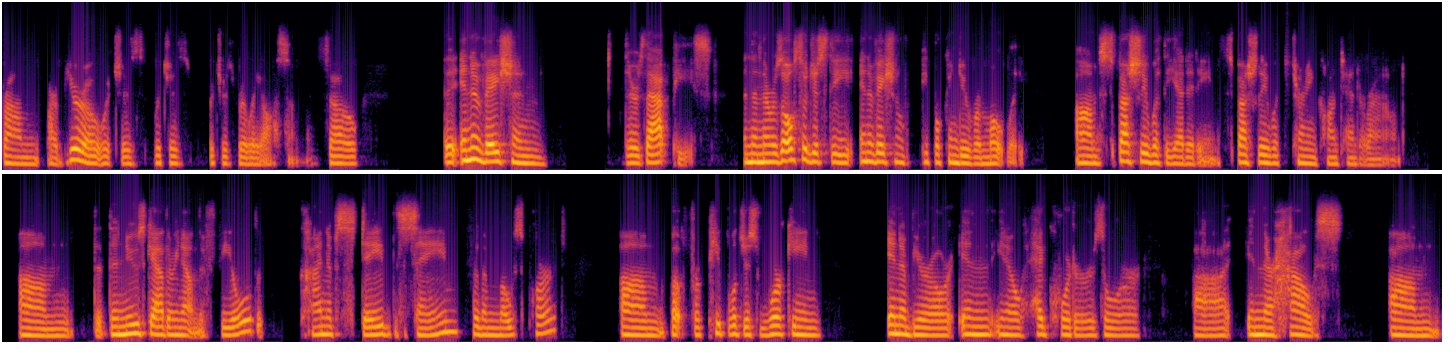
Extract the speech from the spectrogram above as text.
from our bureau, which is which is which is really awesome. And so the innovation, there's that piece, and then there was also just the innovation people can do remotely, um, especially with the editing, especially with turning content around um, the, the news gathering out in the field kind of stayed the same for the most part. Um, but for people just working in a bureau or in you know headquarters or uh, in their house, um,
